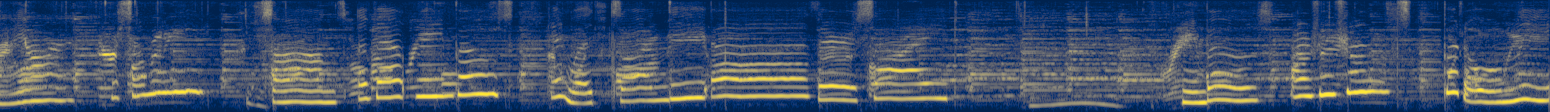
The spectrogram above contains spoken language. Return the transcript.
Why are there so many songs about rainbows? And what's on the other side? Rainbows are visions, but only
